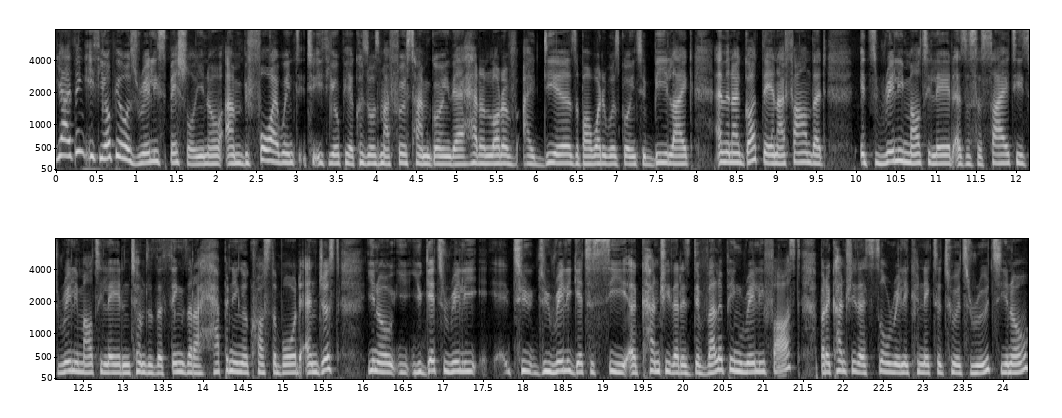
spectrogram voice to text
Yeah, I think Ethiopia was really special. You know, um, before I went to Ethiopia, because it was my first time going there, I had a lot of ideas about what it was going to be like. And then I got there and I found that it's really multi layered as a society. It's really multi layered in terms of the things that are happening across the board. And just, you know, you, you get to really, to, to really get to see a country that is developing really fast, but a country that's still really connected to its roots, you know.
